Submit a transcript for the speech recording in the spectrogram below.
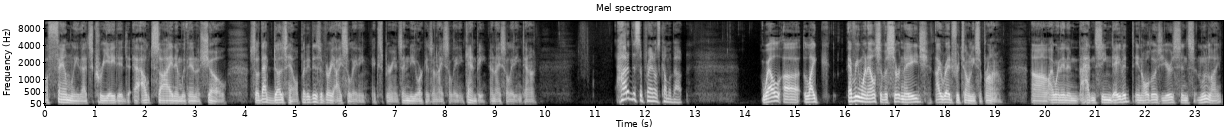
a family that's created outside and within a show. So that does help, but it is a very isolating experience, and New York is an isolating, can be an isolating town. How did The Sopranos come about? Well, uh, like everyone else of a certain age, I read for Tony Soprano. Uh, I went in and I hadn't seen David in all those years since Moonlight.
